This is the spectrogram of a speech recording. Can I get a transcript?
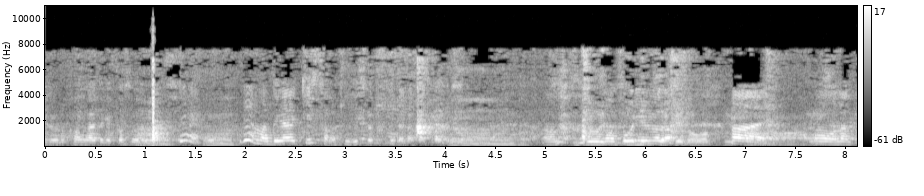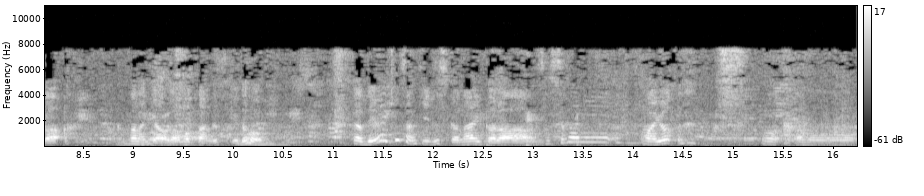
いろいろ考えた結果そういうのがあって、うん。で、まあ出会い喫茶の記事しか書けてなかったんですよ。うんうん。あ一応の、まあボリュームが。はい。もうなんか、書かなきゃと思ったんですけど、だ出会い喫茶の記事しかないから、さすがに、まあよ、まあ、あの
